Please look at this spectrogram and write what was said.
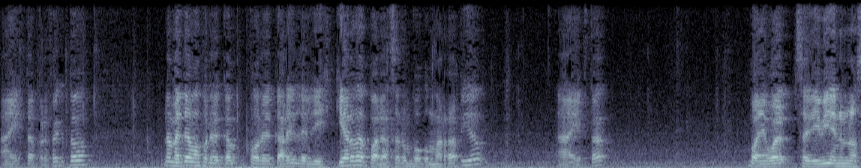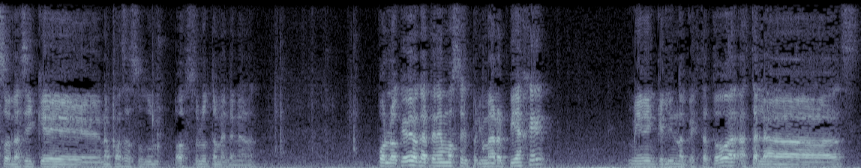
Ahí está, perfecto. Nos metemos por el, por el carril de la izquierda para hacer un poco más rápido. Ahí está. Bueno, igual se divide en uno solo, así que no pasa absolu- absolutamente nada. Por lo que veo acá tenemos el primer viaje. Miren qué lindo que está todo. Hasta las...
